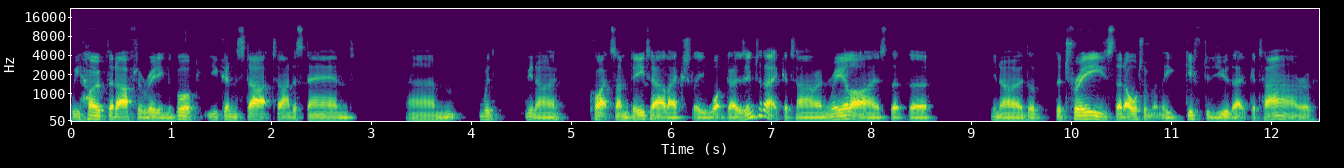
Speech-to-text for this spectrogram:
we hope that after reading the book, you can start to understand um, with you know quite some detail actually what goes into that guitar and realize that the you know the the trees that ultimately gifted you that guitar have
